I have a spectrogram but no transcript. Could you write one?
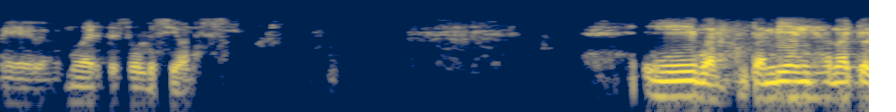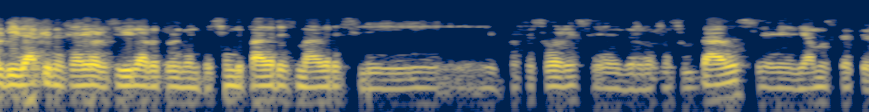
eh, muertes o lesiones. Y bueno, también no hay que olvidar que es necesario recibir la retroalimentación de padres, madres y profesores eh, de los resultados, eh, digamos, ya que,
